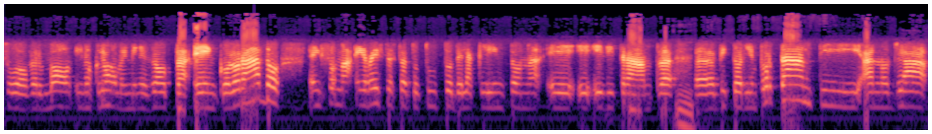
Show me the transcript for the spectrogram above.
suo Vermont, in Oklahoma, in Minnesota e in Colorado e insomma il resto è stato tutto della Clinton e, e, e di Trump. Mm. Eh, vittorie importanti, hanno già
